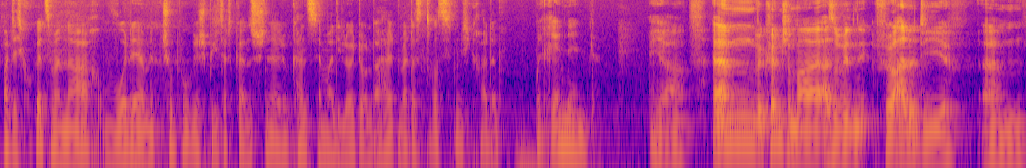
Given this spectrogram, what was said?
Warte, ich gucke jetzt mal nach, wo der mit Chupo gespielt hat, ganz schnell. Du kannst ja mal die Leute unterhalten, weil das interessiert mich gerade brennend. Ja. Ähm, wir können schon mal, also wir, für alle, die ähm,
